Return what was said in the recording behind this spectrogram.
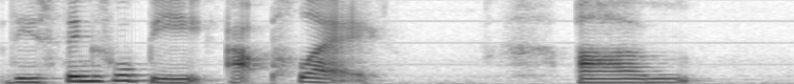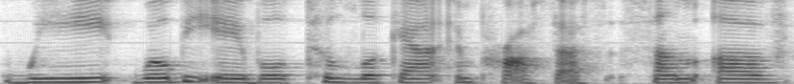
these things will be at play. Um, we will be able to look at and process some of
